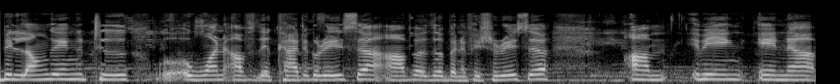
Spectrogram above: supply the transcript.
belonging to uh, one of the categories of the beneficiaries. Um, being in uh,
